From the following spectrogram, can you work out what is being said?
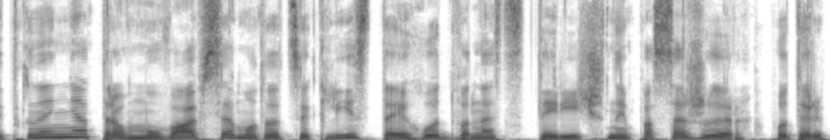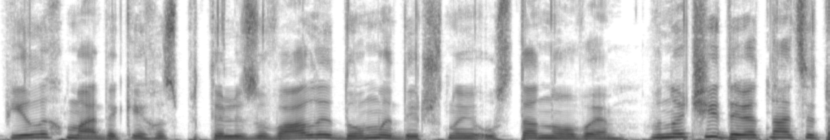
зіткнення травмувався мотоцикліст та його 12-річний пасажир. Потерпілих медики госпіталізували до медичної установи. Вночі 19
